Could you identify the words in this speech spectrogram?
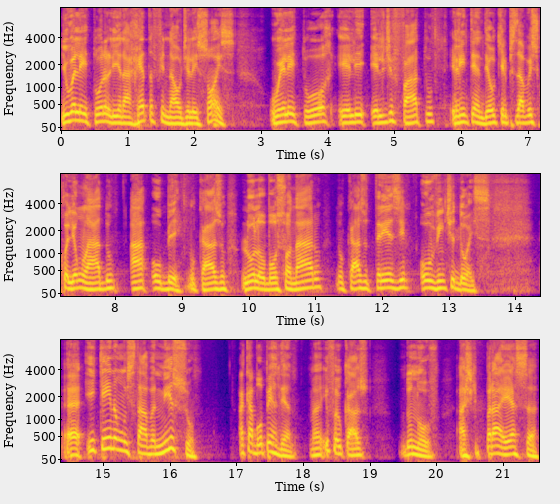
e o eleitor ali na reta final de eleições, o eleitor, ele, ele de fato, ele entendeu que ele precisava escolher um lado A ou B. No caso, Lula ou Bolsonaro, no caso 13 ou 22. É, e quem não estava nisso acabou perdendo, né? E foi o caso do Novo. Acho que para essa,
